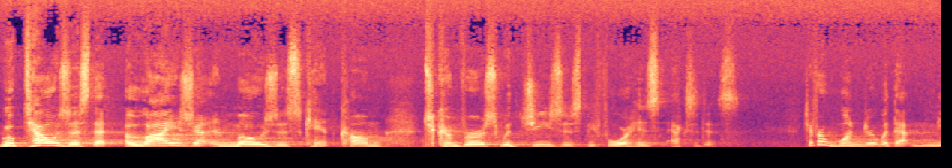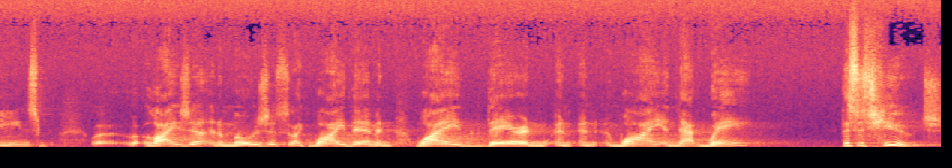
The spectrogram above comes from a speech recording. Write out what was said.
Luke tells us that Elijah and Moses can't come to converse with Jesus before his exodus. Do you ever wonder what that means? Elijah and Moses, like why them and why there and, and, and, and why in that way? This is huge.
